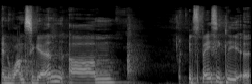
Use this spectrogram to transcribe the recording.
And once again, um, it's basically a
